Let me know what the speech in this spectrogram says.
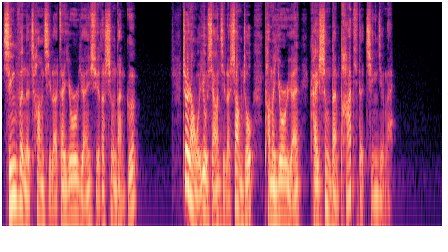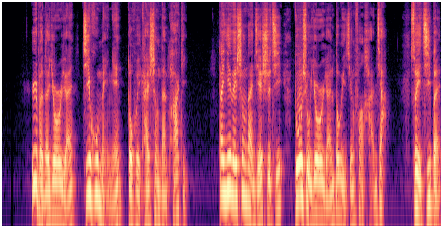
兴奋地唱起了在幼儿园学的圣诞歌，这让我又想起了上周他们幼儿园开圣诞 party 的情景来。日本的幼儿园几乎每年都会开圣诞 party，但因为圣诞节时期多数幼儿园都已经放寒假，所以基本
